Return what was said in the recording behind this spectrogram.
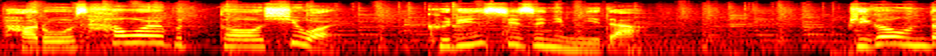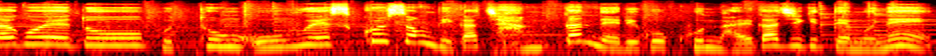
바로 4월부터 10월 그린 시즌입니다. 비가 온다고 해도 보통 오후에 스콜성 비가 잠깐 내리고 곧 맑아지기 때문에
